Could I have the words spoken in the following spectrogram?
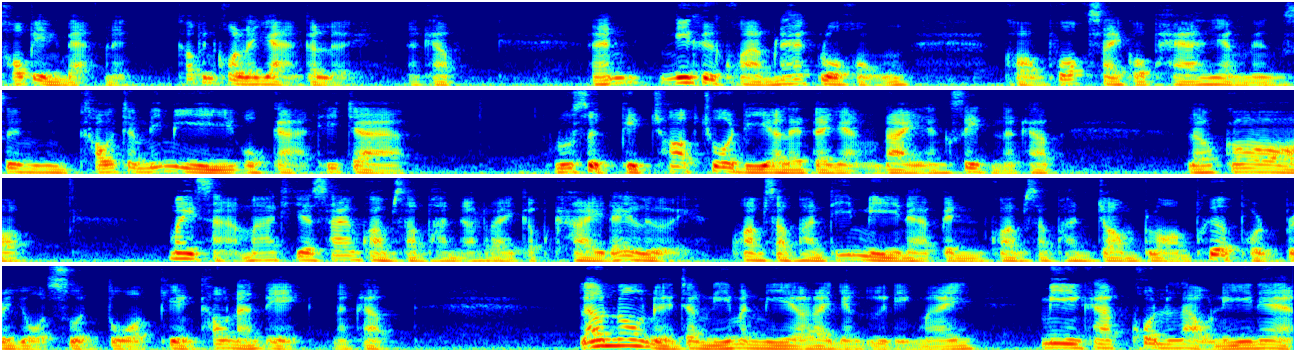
เขาเป็นแบบหนึ่งเขาเป็นคนละอย่างกันเลยนะครับนั้นนี่คือความน่ากลัวของของพวกไซโคแพธอย่างหนึ่ง ซึ่งเขาจะไม่มีโอกาสที่จะรู้สึกผิดชอบชั่วดีอะไรแต่อย่างใดทั้งสิ้นนะครับ แล้วก็ ไม่สามารถที่จะสร้างความสัมพันธ์อะไรกับใครได้เลย ความสัมพันธ์ที่มีนะเป็นความสัมพันธ์จอมปลอมเพื่อผลประโยชน์ส่วนตัวเพียงเท่านั้นเองนะครับ แล้วนอกเหนือจากนี้มันมีอะไรอย่างอื่นอีกไหมมีครับคนเหล่านี้เนี่ย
